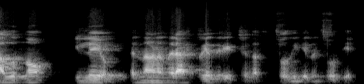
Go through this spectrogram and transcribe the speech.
ആകുന്നോ ഇല്ലയോ എന്നാണ് രാഷ്ട്രീയ നിരീക്ഷകർ ചോദിക്കുന്ന ചോദ്യം.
